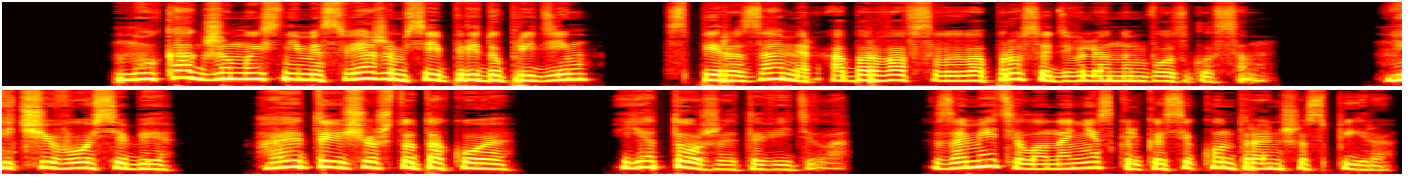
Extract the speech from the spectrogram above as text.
«Но как же мы с ними свяжемся и предупредим?» Спира замер, оборвав свой вопрос удивленным возгласом. «Ничего себе! А это еще что такое?» Я тоже это видела. Заметила на несколько секунд раньше Спира.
